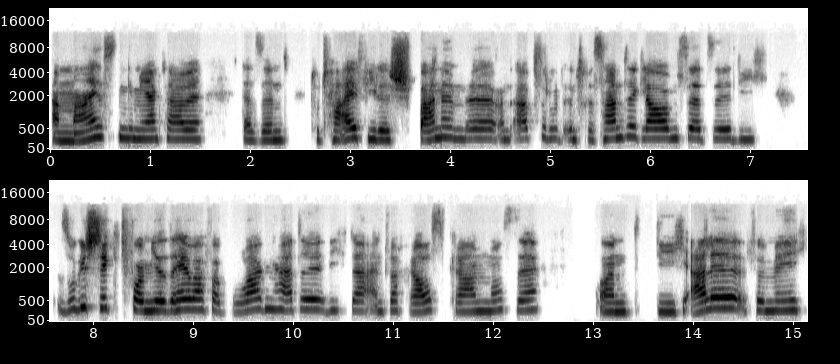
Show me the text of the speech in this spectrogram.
am meisten gemerkt habe, da sind total viele spannende und absolut interessante Glaubenssätze, die ich so geschickt vor mir selber verborgen hatte, die ich da einfach rauskramen musste und die ich alle für mich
